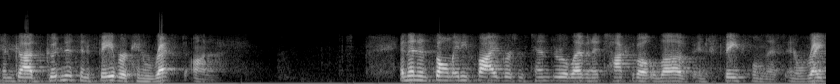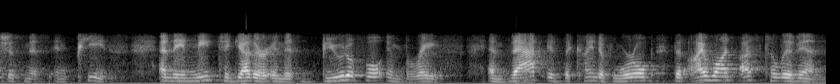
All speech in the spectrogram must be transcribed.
And God's goodness and favor can rest on us. And then in Psalm 85, verses 10 through 11, it talks about love and faithfulness and righteousness and peace. And they meet together in this beautiful embrace. And that is the kind of world that I want us to live in,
